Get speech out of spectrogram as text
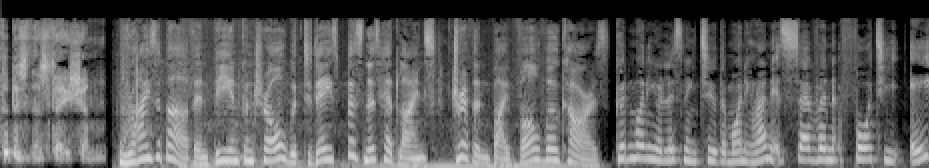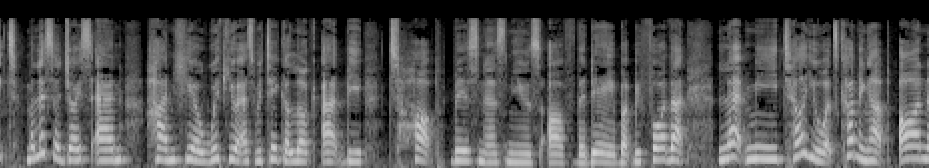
the business station. Rise above and be in control with today's business headlines, driven by Volvo Cars. Good morning. You're listening to the Morning Run. It's 7:48. Melissa Joyce and Han here with you as we take a look at the top business news of the day. But before that, let me tell you what's coming up on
